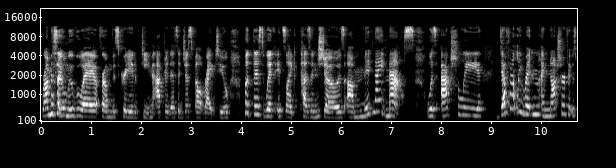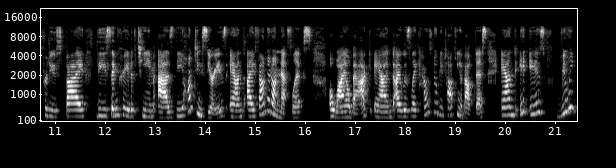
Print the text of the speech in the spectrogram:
promise I will move away from this creative team after this, it just felt right to put this with its like cousin shows. Um, Midnight Mass was actually definitely written, I'm not sure if it was produced, by the same creative team as the Haunting series, and I found it on Netflix a while back, and I was like, how is nobody talking about this? And it is really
